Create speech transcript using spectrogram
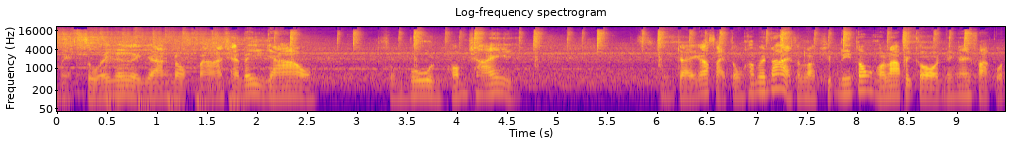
แม็กสวยเลยยางดอกหนาใช้ได้ยาว สมบูรณ์พร้อมใช้สนใจก็สายตรงเข้าไปได้สำหรับคลิปนี้ต้องขอลาไปก่อนยังไงฝากกด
